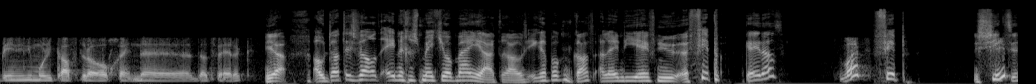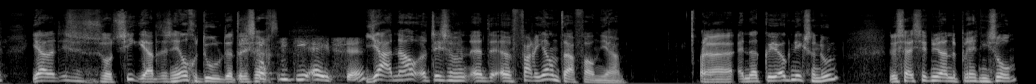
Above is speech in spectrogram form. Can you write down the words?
binnen, die moet ik afdrogen en eh, dat werk. Ja. Oh, dat is wel het enige smetje op mijn jaar trouwens. Ik heb ook een kat, alleen die heeft nu eh, FIP. Ken je dat? Wat? FIP. Een ziekte. Ja, dat is een soort ziekte. Ja, dat is een heel gedoe. Dat is Toch echt... niet die aids, hè? Ja, nou, het is een, een, een variant daarvan, ja. En daar kun je ook niks aan doen. Dus hij zit nu aan de prednison.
